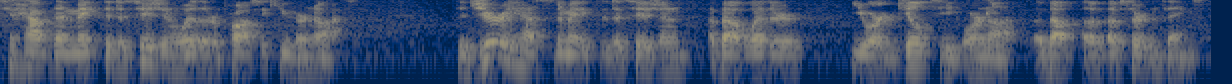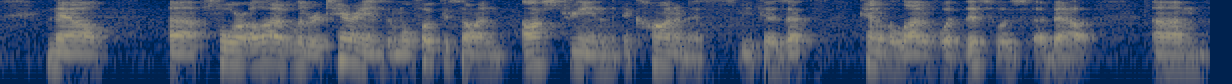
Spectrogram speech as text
to have them make the decision whether to prosecute or not. The jury has to make the decision about whether you are guilty or not about of, of certain things. Now, uh, for a lot of libertarians, and we'll focus on Austrian economists because that's kind of a lot of what this was about, um,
